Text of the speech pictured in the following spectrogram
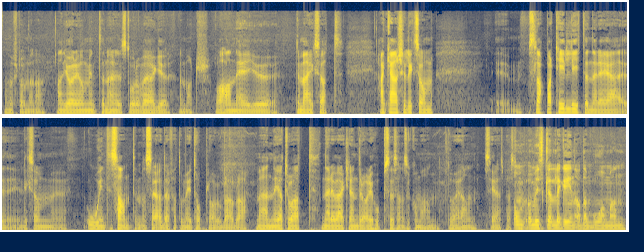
Om du förstår vad jag menar. Han gör det om inte när det står och väger en match. Och han är ju, det märks att han kanske liksom slappar till lite när det är eh, liksom eh, ointressant om man säger. Därför att de är i topplag och bla bla. Men jag tror att när det verkligen drar ihop sig sen så kommer han, då är han seriens bästa. om, om vi ska lägga in Adam Åhman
